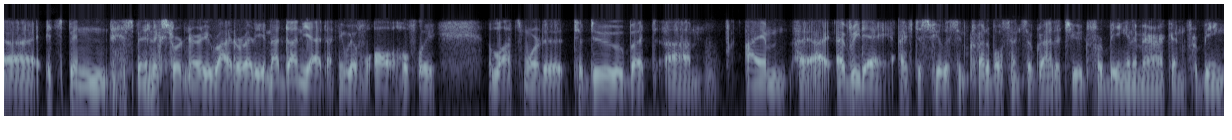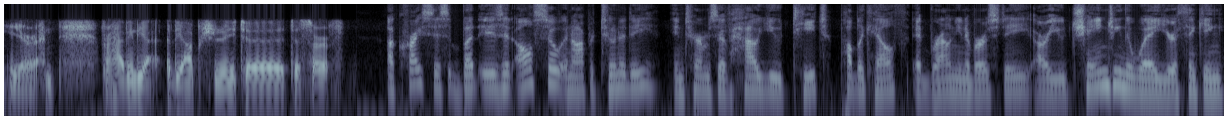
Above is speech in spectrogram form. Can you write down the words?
uh, it's been it's been an extraordinary ride already, and not done yet. I think we have all, hopefully lots more to to do. But um, I am I, I, every day I just feel this incredible sense of gratitude for being an American, for being here, and for having the the opportunity to to serve. A crisis, but is it also an opportunity in terms of how you teach public health at Brown University? Are you changing the way you're thinking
